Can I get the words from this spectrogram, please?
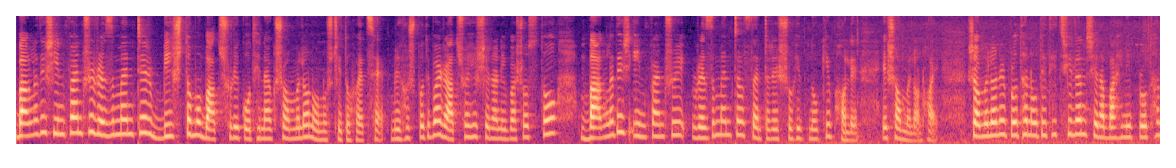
বাংলাদেশ ইনফ্যান্ট্রি রেজিমেন্টের বিশতম বাৎসরিক অধিনায়ক সম্মেলন অনুষ্ঠিত হয়েছে। বৃহস্পতিবার রাজশাহী সেনানিবাসস্থ বাংলাদেশ ইনফ্যান্ট্রি রেজিমেন্টাল সেন্টারের শহীদ নকিব হলে এ সম্মেলন হয়। সম্মেলনের প্রধান অতিথি ছিলেন সেনাবাহিনী প্রধান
